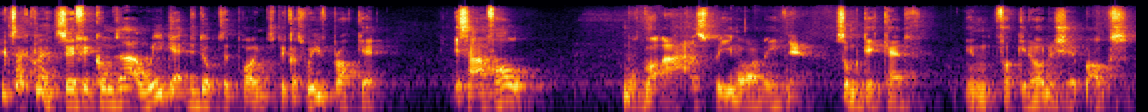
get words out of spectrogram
Exactly. So if it comes out we get deducted points because we've broke it, it's our fault. Well, not ours, but you know what I mean. Yeah. Some dickhead in fucking ownership box.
